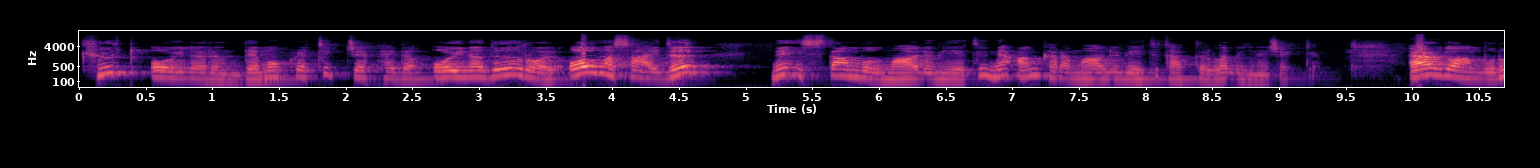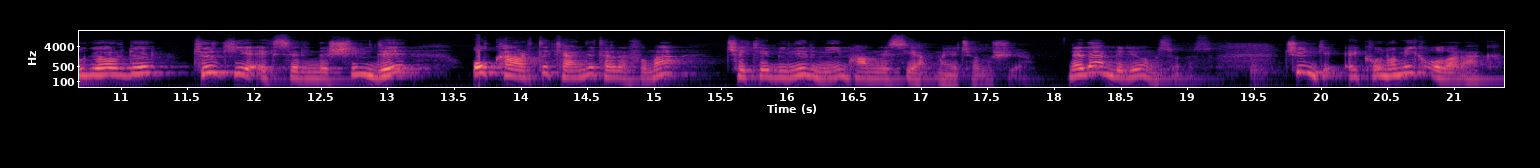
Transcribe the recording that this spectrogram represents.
Kürt oyların demokratik cephede oynadığı rol olmasaydı ne İstanbul mağlubiyeti ne Ankara mağlubiyeti tattırılabilecekti. Erdoğan bunu gördü. Türkiye ekseninde şimdi o kartı kendi tarafıma çekebilir miyim hamlesi yapmaya çalışıyor. Neden biliyor musunuz? Çünkü ekonomik olarak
